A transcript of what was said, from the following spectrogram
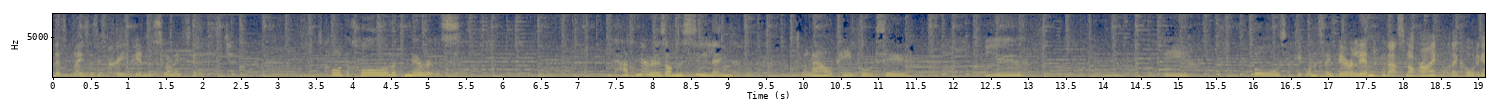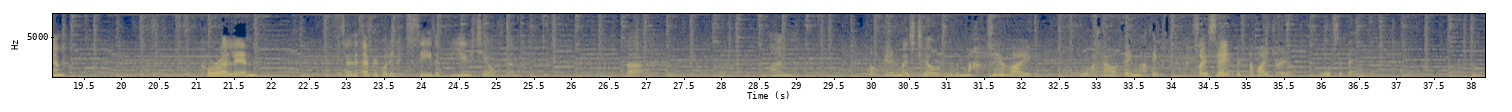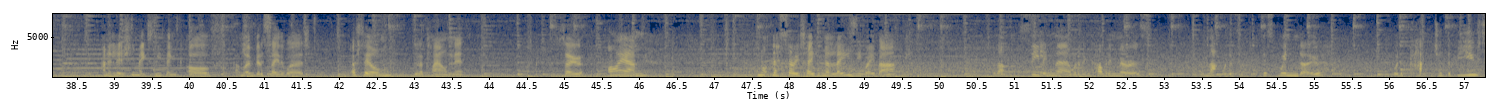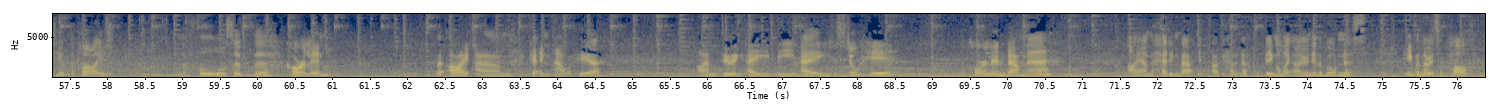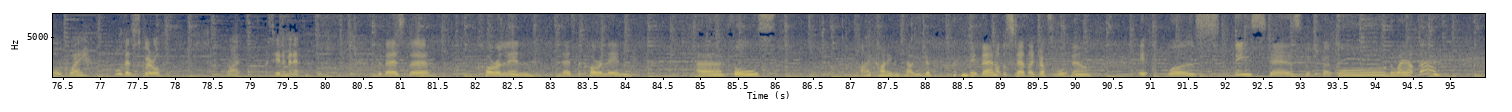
This place isn't creepy in the slightest the Hall of Mirrors. It has mirrors on the ceiling to allow people to view the falls. I keep wanting to say Vera Lynn, but that's not right. What are they called again? Corra Linn. So that everybody could see the beauty of them. But I'm not feeling the most chilled. There's a massive like water tower thing I think associated with the hydro water thing. Hmm. And it literally makes me think of, I'm not even going to say the word, a film with a clown in it. So I am not necessarily taking a lazy way back. So that ceiling there would have been covered in mirrors and that would have, this window would have captured the beauty of the Clyde and the falls of the Corra Linn but I am getting out of here. I'm doing ABA. You can still hear the Corra Linn down there. I am heading back. I've had enough of being on my own in the wilderness, even though it's a pathed walkway. Oh, there's a squirrel. Right, I'll see you in a minute. So there's the Corra Linn. There's the Corra Linn uh, Falls. I can't even tell you. Look, they're not the stairs I just walked down. It was these stairs which go all the way up there.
